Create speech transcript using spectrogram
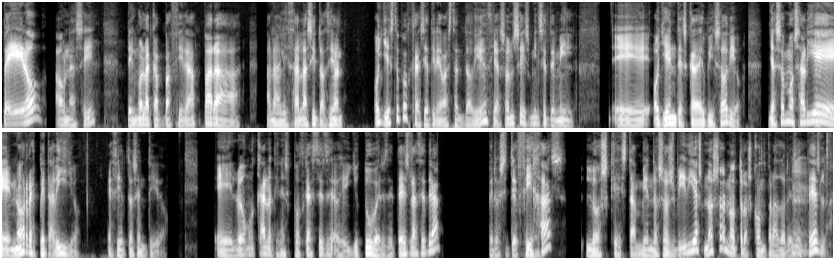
Pero, aún así, tengo la capacidad para analizar la situación. Oye, este podcast ya tiene bastante audiencia, son 6.000, 7.000 eh, oyentes cada episodio. Ya somos alguien. ¿no? Respetadillo, en cierto sentido. Eh, luego, claro, tienes podcasters, youtubers de Tesla, etcétera. Pero si te fijas, los que están viendo esos vídeos no son otros compradores de hmm. Tesla.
